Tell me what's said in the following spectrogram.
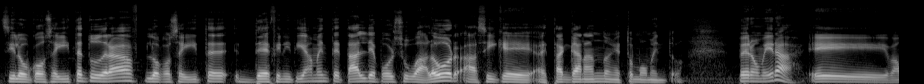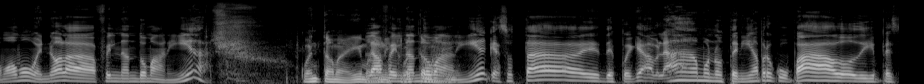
Si lo conseguiste en tu draft, lo conseguiste definitivamente tarde por su valor, así que estás ganando en estos momentos. Pero mira, eh, vamos a movernos a la Fernando Manía. Cuéntame ahí, La Manny, Fernando cuéntame ahí. Manía, que eso está, eh, después que hablamos, nos tenía preocupados, pues,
